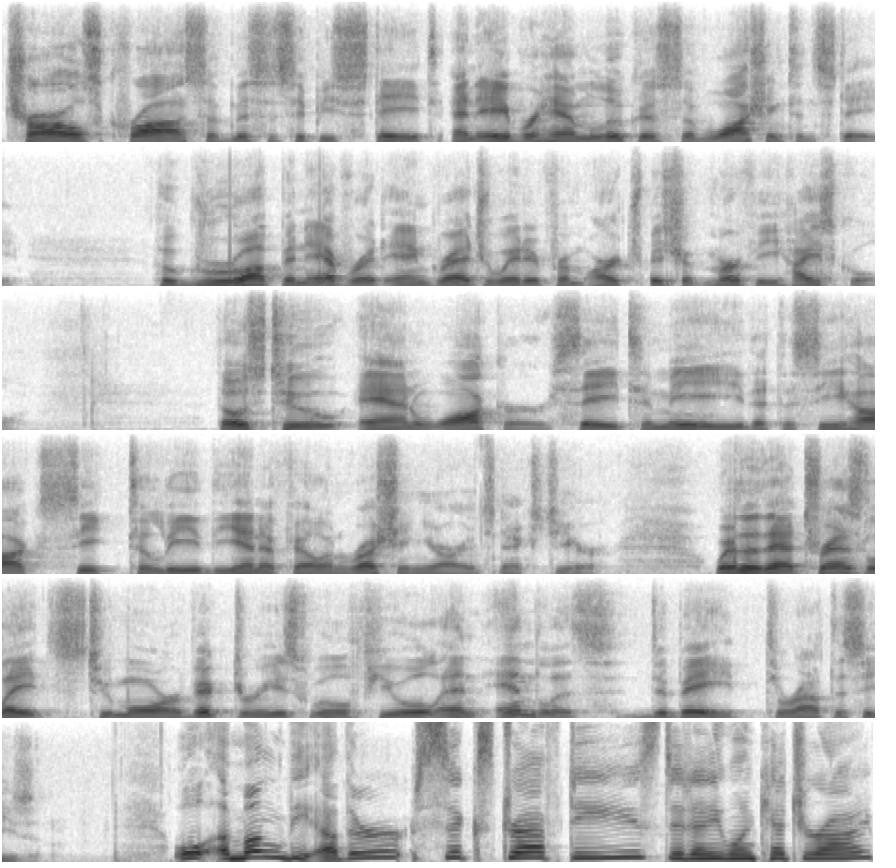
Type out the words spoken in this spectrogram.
Charles Cross of Mississippi State and Abraham Lucas of Washington State, who grew up in Everett and graduated from Archbishop Murphy High School. Those two and Walker say to me that the Seahawks seek to lead the NFL in rushing yards next year. Whether that translates to more victories will fuel an endless debate throughout the season. Well, among the other six draftees, did anyone catch your eye?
